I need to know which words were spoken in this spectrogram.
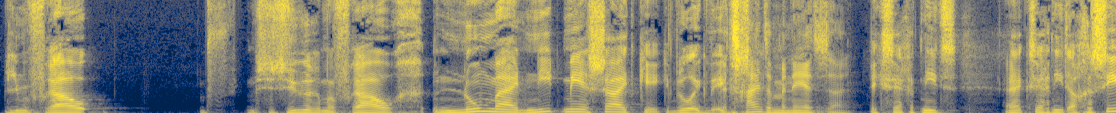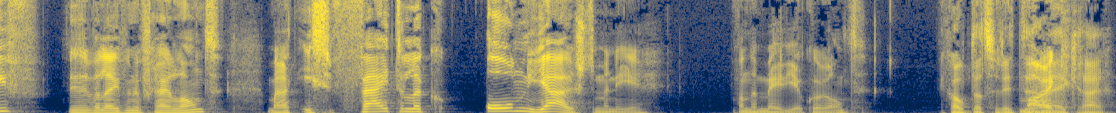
Die mevrouw, zure mevrouw, noem mij niet meer sidekick. Ik bedoel, ik, ik, Het schijnt een meneer te zijn. ik zeg het niet, hè, ik zeg het niet agressief. Dit is wel even een vrij land. Maar het is feitelijk onjuist, meneer, van de Mediacorant. Ik hoop dat ze dit Mark? meekrijgen.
